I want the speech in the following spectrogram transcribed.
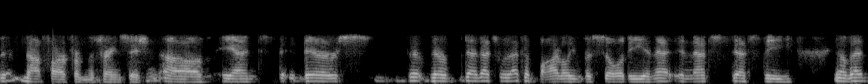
not far from the train station, um, and there's there, there that's that's a bottling facility, and that and that's that's the you know that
